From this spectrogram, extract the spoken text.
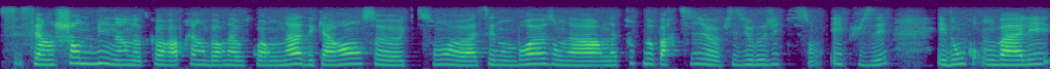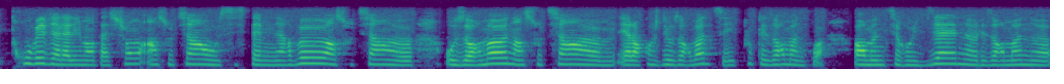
c'est un champ de mine hein, notre corps après un burn-out. On a des carences euh, qui sont euh, assez nombreuses, on a on a toutes nos parties euh, physiologiques qui sont épuisées et donc, on va aller trouver via l'alimentation un soutien au système nerveux, un soutien aux hormones, un soutien. et alors, quand je dis aux hormones, c'est toutes les hormones, quoi. Hormones thyroïdiennes, les hormones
